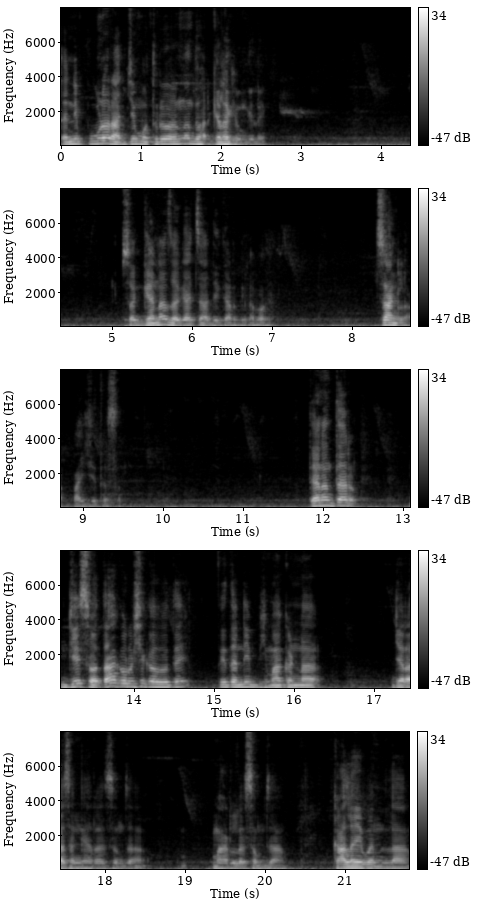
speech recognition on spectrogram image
त्यांनी पूर्ण राज्य मथुरेवरनं द्वारकेला घेऊन गेले. सगळ्यांना जगायचा अधिकार दिला बघा. चांगला पाहिजे तसं. त्यानंतर जे स्वतः करू शकत होते ते त्यांनी भीमाकडनं जरासंघाला समजा मारलं समजा कालयवनला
